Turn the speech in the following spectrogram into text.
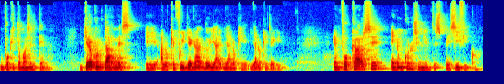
un poquito más el tema. Y quiero contarles eh, a lo que fui llegando y a, lo que, y a lo que llegué. Enfocarse en un conocimiento específico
